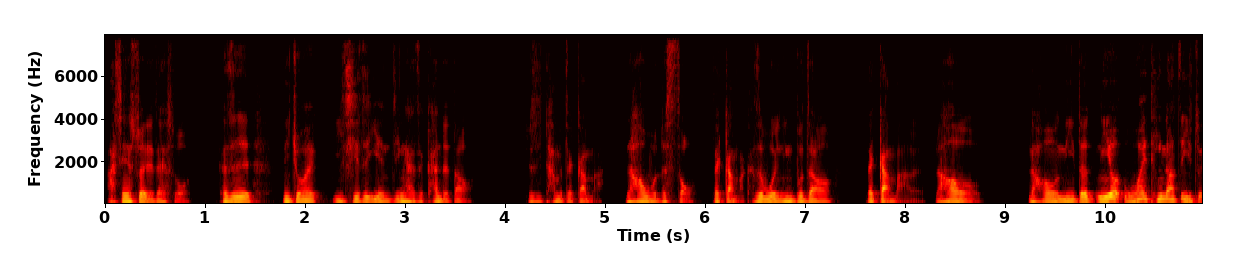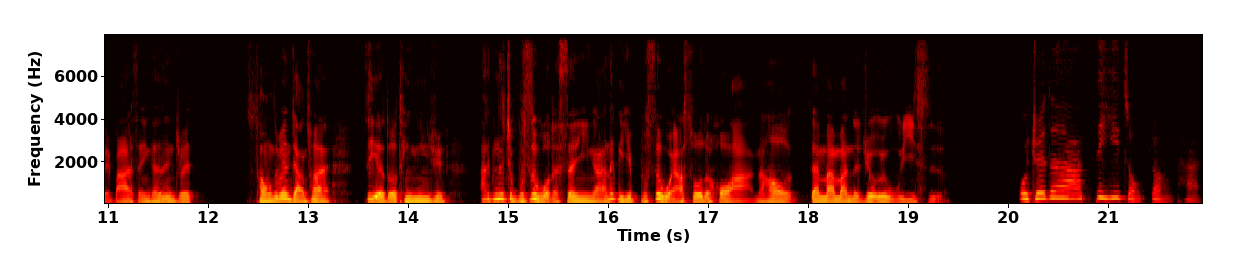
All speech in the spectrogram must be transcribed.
啊先睡了再说。可是你就会，你其实眼睛还是看得到，就是他们在干嘛，然后我的手在干嘛，可是我已经不知道在干嘛了。然后，然后你的你有我会听到自己嘴巴的声音，可是你就会从这边讲出来，自己耳朵听进去啊，那就不是我的声音啊，那个也不是我要说的话啊，然后再慢慢的就会无意识了。我觉得啊，第一种状态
